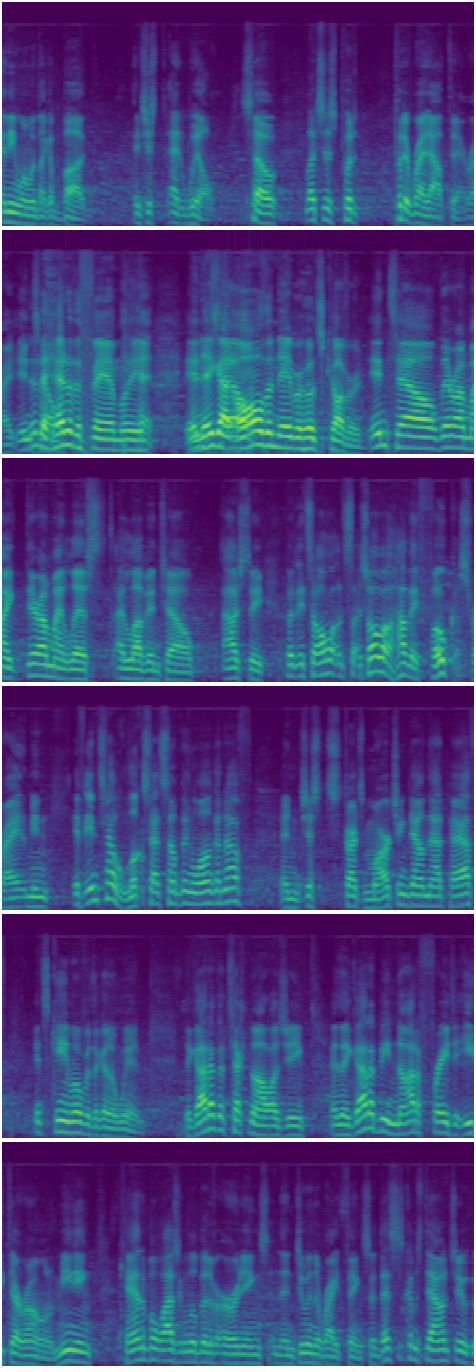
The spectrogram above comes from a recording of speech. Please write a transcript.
anyone with like a bug. It's just at will. So let's just put put it right out there, right? Intel, They're the head of the family, and they got all the neighborhoods covered. Intel, they're on my they're on my list. I love Intel, obviously, but it's all it's, it's all about how they focus, right? I mean, if Intel looks at something long enough and just starts marching down that path, it's game over. They're going to win. They got to have the technology, and they got to be not afraid to eat their own, meaning cannibalizing a little bit of earnings and then doing the right thing. So this comes down to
